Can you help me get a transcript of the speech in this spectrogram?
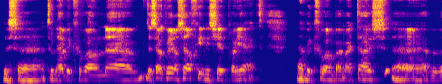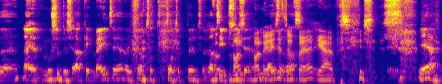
Dus uh, toen heb ik gewoon, uh, dus ook weer een zelf geïnitieerd project. Dan heb ik gewoon bij mij thuis, uh, hebben we, nou ja, we moesten dus elke keer meten, weet je wel, tot, tot het punt dat hij precies een Wanneer is het zover? Ja, precies. ja,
